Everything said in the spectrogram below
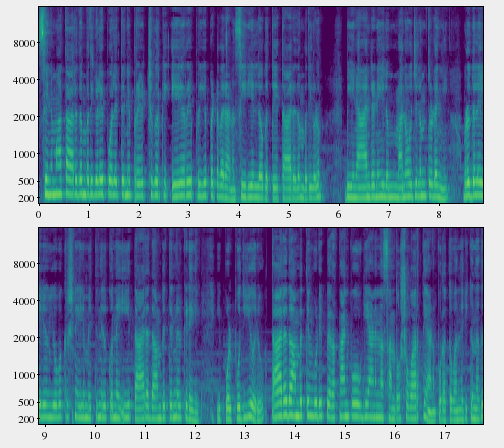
സിനിമാ താരദമ്പതികളെ പോലെ തന്നെ പ്രേക്ഷകർക്ക് ഏറെ പ്രിയപ്പെട്ടവരാണ് സീരിയൽ ലോകത്തെ താരദമ്പതികളും. ബീന ആന്റണിയിലും മനോജിലും തുടങ്ങി മൃദുലയിലും യുവകൃഷ്ണയിലും എത്തി നിൽക്കുന്ന ഈ താരദാമ്പത്യങ്ങൾക്കിടയിൽ ഇപ്പോൾ പുതിയൊരു താരദാമ്പത്യം കൂടി പിറക്കാൻ പോവുകയാണെന്ന സന്തോഷ വാർത്തയാണ് പുറത്തു വന്നിരിക്കുന്നത്.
